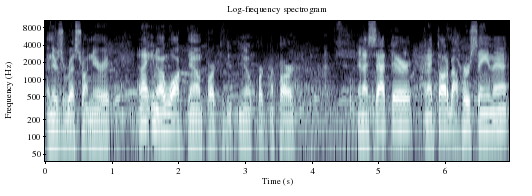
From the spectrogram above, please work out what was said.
and there's a restaurant near it. And I, you know, I walked down, parked, you know, parked my car, and I sat there, and I thought about her saying that,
